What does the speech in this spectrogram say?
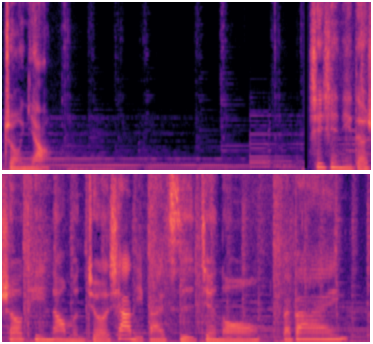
重要。谢谢你的收听，那我们就下礼拜四见喽，拜拜。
